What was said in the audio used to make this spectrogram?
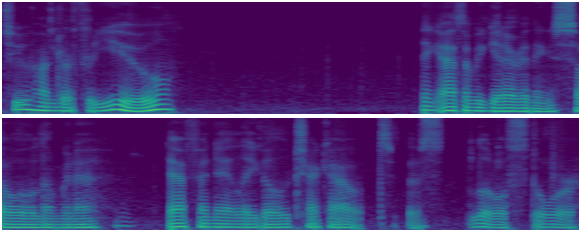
200 for you. I think after we get everything sold, I'm going to definitely go check out this little store.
